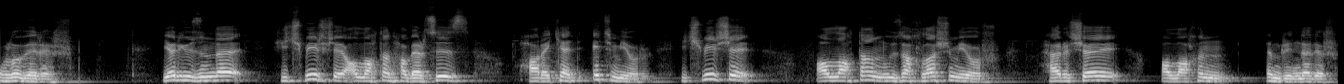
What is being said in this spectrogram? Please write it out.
verir. Yeryüzünde hiçbir şey Allah'tan habersiz hareket etmiyor. Hiçbir şey Allah'tan uzaklaşmıyor. Her şey Allah'ın emrindedir.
